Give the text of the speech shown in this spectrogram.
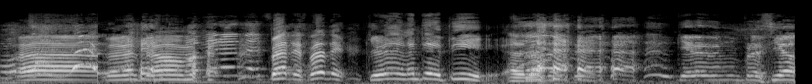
Ah, Donald Trump. Espérate, espérate. Quiero ir adelante de ti. Adelante de ti. ¿Quieres una impresión?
